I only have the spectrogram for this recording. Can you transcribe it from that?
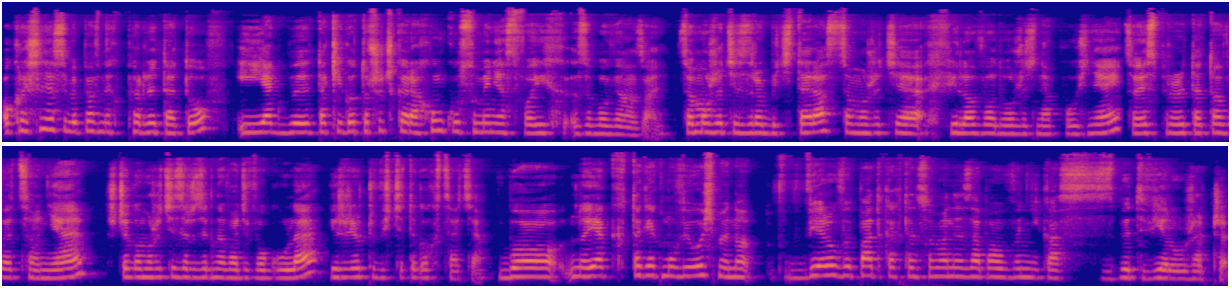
określenia sobie pewnych priorytetów i jakby takiego troszeczkę rachunku sumienia swoich zobowiązań. Co możecie zrobić teraz, co możecie chwilowo odłożyć na później, co jest priorytetowe, co nie, z czego możecie zrezygnować w ogóle, jeżeli oczywiście tego chcecie. Bo no jak, tak jak mówiłyśmy, no w wielu wypadkach ten sumiany zapał wynika z zbyt wielu rzeczy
